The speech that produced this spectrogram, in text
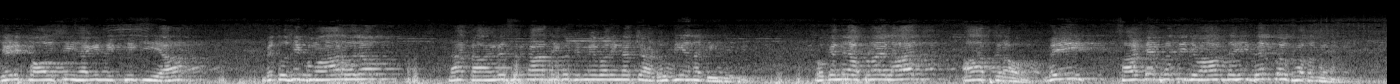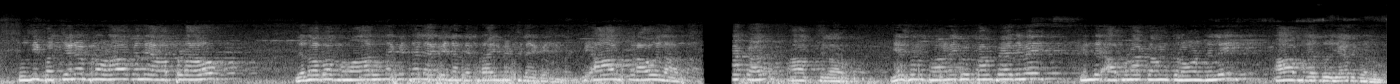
ਜਿਹੜੀ ਪਾਲਿਸੀ ਹੈਗੀ ਨੀਤੀ ਕੀ ਆ ਵੀ ਤੁਸੀਂ ਬਿਮਾਰ ਹੋ ਜਾਓ ਨਾ ਕਾਂਗਰਸ ਸਰਕਾਰ ਦੀ ਕੋਈ ਜ਼ਿੰਮੇਵਾਰੀ ਨਾ ਝਾੜੂ ਦੀ ਹੈ, ਨਾ ਬੀਜੇਪੀ ਉਹ ਕਹਿੰਦੇ ਆਪਣਾ ਇਲਾਜ ਆਪ ਕਰਾਓ। ਬਈ ਸਾਡੇ ਪ੍ਰਤੀ ਜਵਾਬਦੇਹੀ ਬਿਲਕੁਲ ਖਤਮ ਹੈ। ਤੁਸੀਂ ਬੱਚੇ ਨੂੰ ਪੜਾਉਣਾ ਉਹ ਕਹਿੰਦੇ ਆਪ ਪੜਾਓ ਜਦੋਂ ਆਪਾਂ ਬਿਮਾਰ ਹੁੰਦੇ ਕਿੱਥੇ ਲੈ ਕੇ ਜਾਂਦੇ? ਪ੍ਰਾਈਵੇਟ ਚ ਲੈ ਕੇ ਜਾਂਦੇ। ਵੀ ਆਪ ਕਰਾਓ ਇਲਾਜ। ਆਪ ਚਲਾਓ। ਜੇ ਤੁਹਾਨੂੰ ਥਾਣੇ ਕੋਈ ਕੰਮ ਪੈ ਜਾਵੇ, ਕਹਿੰਦੇ ਆਪਣਾ ਕੰਮ ਕਰਾਉਣ ਦੇ ਲਈ ਆਪ ਜਦੋਜਹਿਦ ਕਰੋ।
